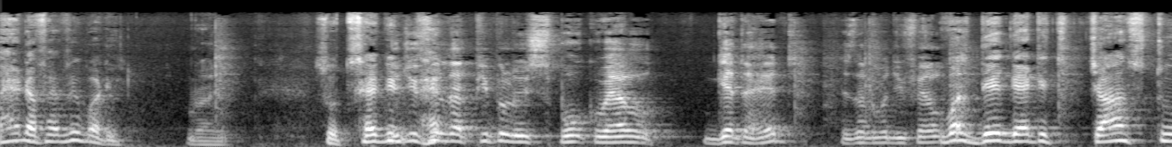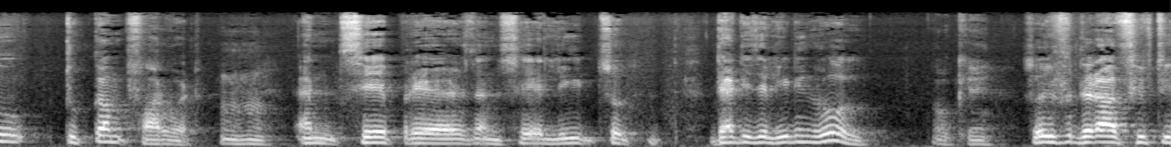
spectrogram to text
अहेड ऑफ एवरीबॉडी Right. सो Did सेकंड you feel that people who spoke well get ahead? Is that what you felt? well they get a chance to to come forward and say prayers and say lead so that is a leading role Okay. So if there are 50,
